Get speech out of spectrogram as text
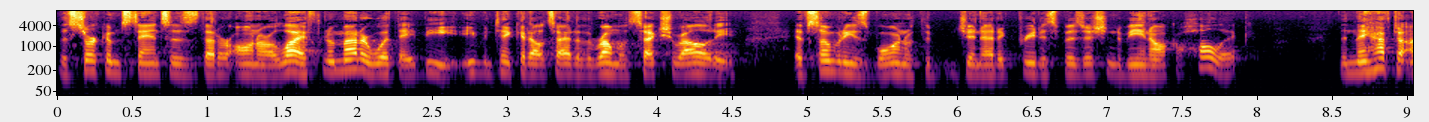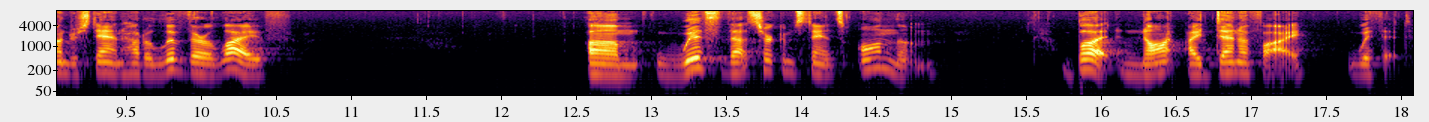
the circumstances that are on our life, no matter what they be. Even take it outside of the realm of sexuality. If somebody is born with a genetic predisposition to be an alcoholic, then they have to understand how to live their life um, with that circumstance on them, but not identify with it.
